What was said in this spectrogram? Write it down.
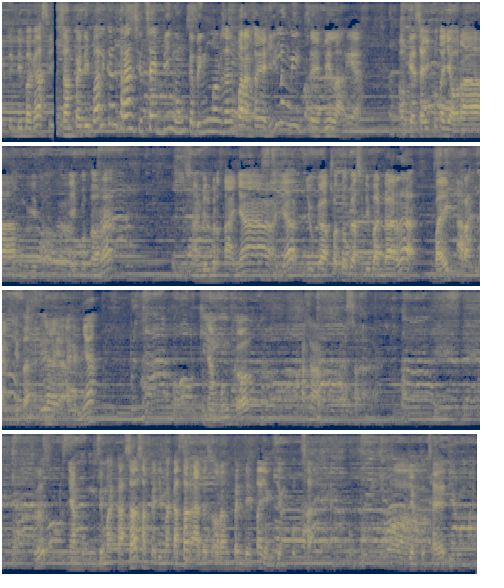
titip di bagasi sampai di Bali kan transit saya bingung kebingungan saya barang saya hilang nih saya bilang Iya. oke saya ikut aja orang begitu ikut orang sambil bertanya ya juga petugas di bandara baik arahkan kita Iya, iya. akhirnya nyambung ke Makassar. Makassar Terus? nyambung di Makassar sampai di Makassar ada seorang pendeta yang jemput saya Wah. jemput saya di rumah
